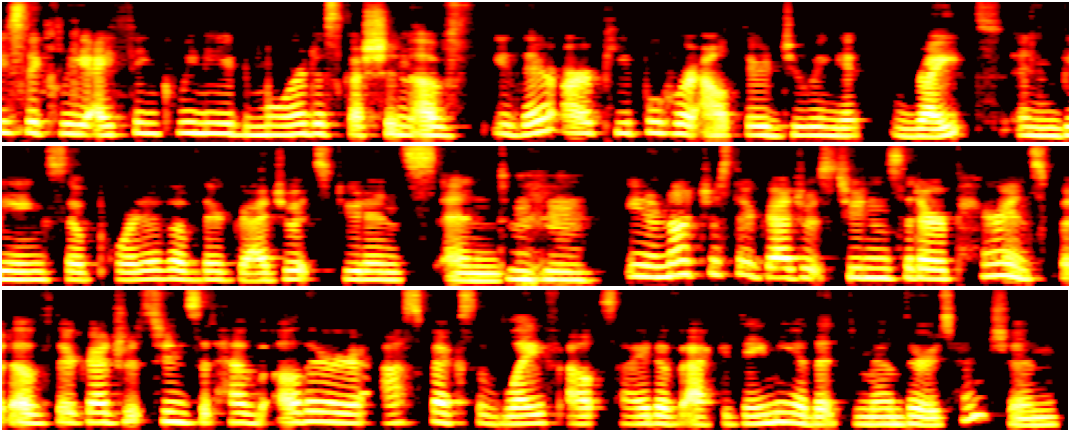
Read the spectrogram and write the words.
basically, I think we need more discussion of there are people who are out there doing it right and being supportive of their graduate students and mm-hmm. you know not just their graduate students that are parents but of their graduate students that have other aspects of life outside of academia that demand their attention.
